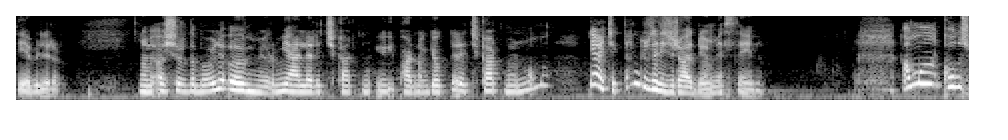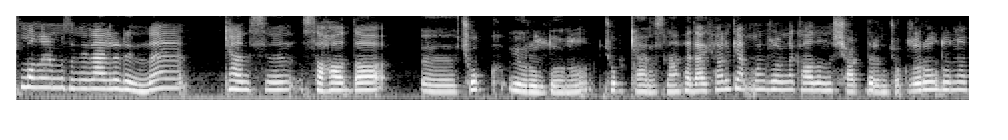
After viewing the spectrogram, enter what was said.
diyebilirim. Yani aşırı da böyle övmüyorum yerlere çıkartmıyorum pardon göklere çıkartmıyorum ama gerçekten güzel icra ediyor mesleğini. Ama konuşmalarımızın ilerlerinde kendisinin sahada çok yorulduğunu, çok kendisinden fedakarlık yapmak zorunda kaldığını, şartların çok zor olduğunu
